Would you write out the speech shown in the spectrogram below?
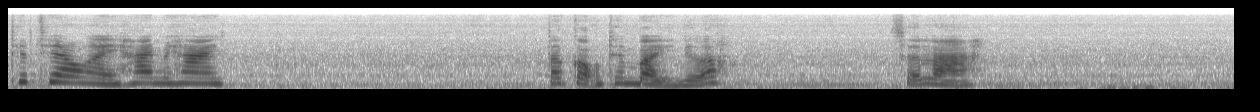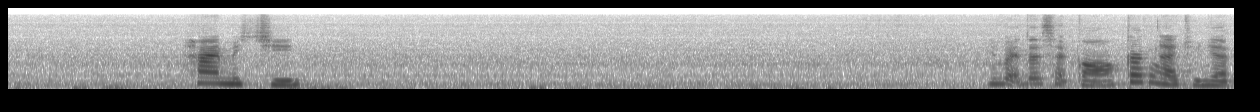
Tiếp theo ngày 22 Ta cộng thêm 7 nữa Sẽ là 29 Như vậy ta sẽ có các ngày Chủ nhật.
